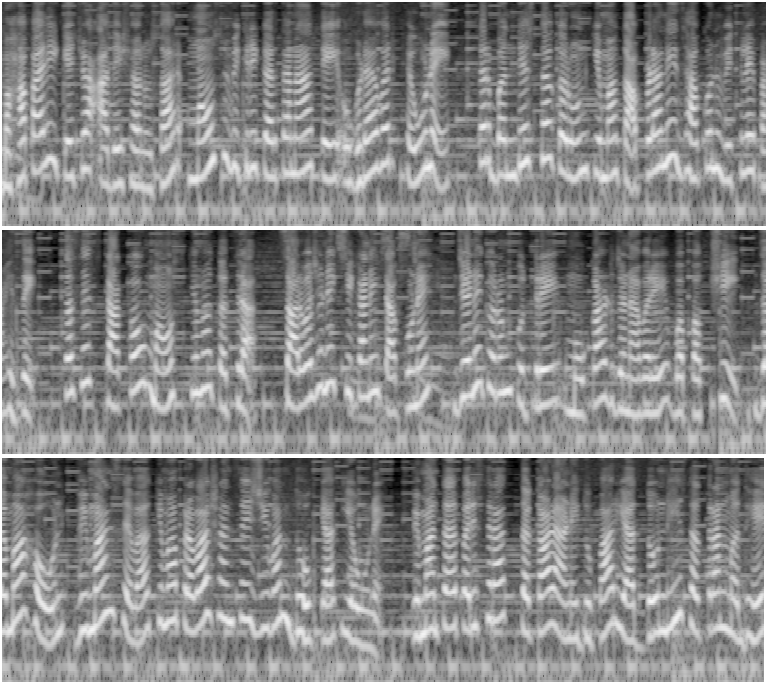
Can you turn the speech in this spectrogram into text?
महापालिकेच्या आदेशानुसार मांस विक्री करताना ते उघड्यावर ठेवू नये तर बंदिस्त करून किंवा कापडाने झाकून विकले पाहिजे. तसेच टाकाऊ मांस किंवा कचरा सार्वजनिक ठिकाणी टाकू नये जेणेकरून कुत्रे मोकाट जनावरे व पक्षी जमा होऊन विमानसेवा किंवा प्रवाशांचे जीवन धोक्यात येऊ नये विमानतळ परिसरात सकाळ आणि दुपार या दोन्ही सत्रांमध्ये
